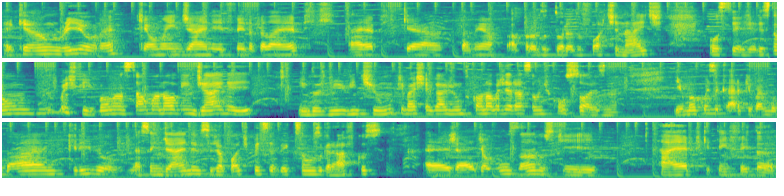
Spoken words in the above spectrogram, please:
é que a Unreal, né, que é uma engine feita pela Epic, a Epic que é também a, a produtora do Fortnite, ou seja, eles estão, enfim, vão lançar uma nova engine aí em 2021 que vai chegar junto com a nova geração de consoles, né. E uma coisa, cara, que vai mudar incrível nessa engine, você já pode perceber que são os gráficos. É, já é de alguns anos que a Epic tem feito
